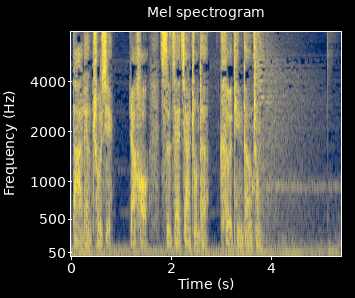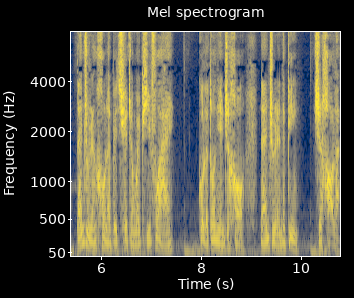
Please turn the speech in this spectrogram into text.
大量出血，然后死在家中的客厅当中。男主人后来被确诊为皮肤癌。过了多年之后，男主人的病治好了，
